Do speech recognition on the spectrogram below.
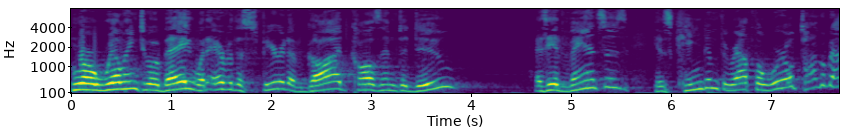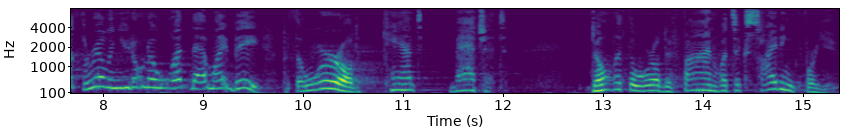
who are willing to obey whatever the Spirit of God calls them to do. As he advances his kingdom throughout the world, talk about thrilling. You don't know what that might be, but the world can't match it. Don't let the world define what's exciting for you.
